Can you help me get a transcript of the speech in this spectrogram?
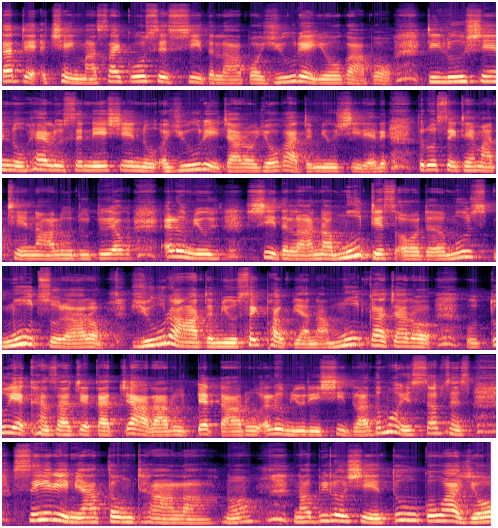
တတ်တဲ့အချိန်မှာ psychosis ရှိသလားပေါ့ယူတဲ့ယောဂပေါ့ delusion တို့ hallucination တို့အယူတွေကြတော့ယောဂတစ်မျိုးရှိတယ်တဲ့သူတို့စိတ်ထဲမှာထင်တာလို့သူတယောက်အဲ့လိုမျိုးရှိသလားနောက် mood disorder mood mood ဆိုတာကတော့ယူတာကတစ်မျိုးစိတ်ဖောက်ပြန်တာ mood ကကြတော့ဟိုသူ့ရဲ့ခံစားချက်ကကြတာတို့တက်တာတို့အဲ့လိုမျိုးတွေရှိသလားသို့မဟုတ်ရင် substance ဆေးတွေများတုံထားလားเนาะနောက်ပြီးလို့ရှိရင်သူကိုကယော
